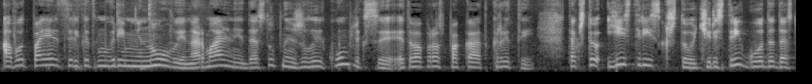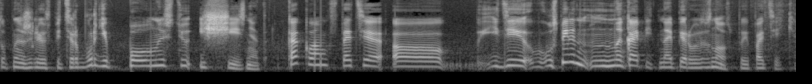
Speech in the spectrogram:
А вот появятся ли к этому времени новые, нормальные, доступные жилые комплексы, это вопрос пока открытый. Так что есть риск, что через три года доступное жилье в Петербурге полностью исчезнет. Как вам, кстати, э, идеи успели накопить на первый взнос по ипотеке?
